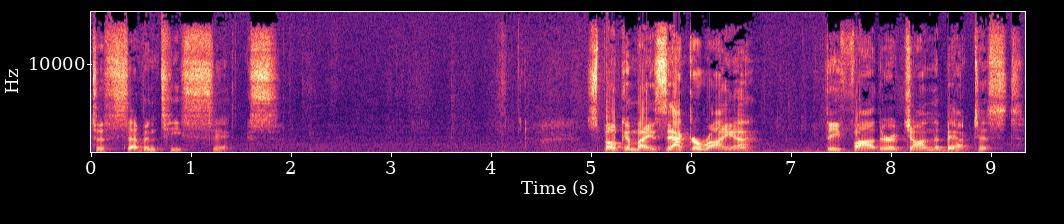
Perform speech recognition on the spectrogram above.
to 76. Spoken by Zechariah, the father of John the Baptist,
